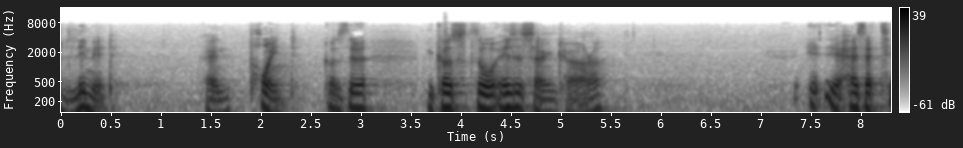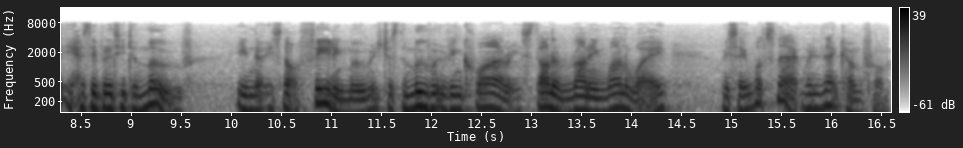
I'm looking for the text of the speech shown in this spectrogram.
limit and point. Because there because thought is a sankhara, it, it has that it has the ability to move even though it's not feeling movement, it's just the movement of inquiry. Instead of running one way, we say, What's that? Where did that come from?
